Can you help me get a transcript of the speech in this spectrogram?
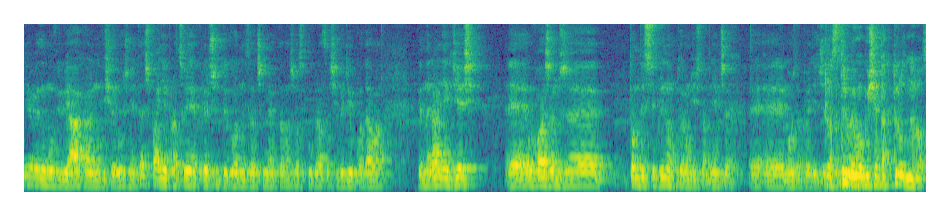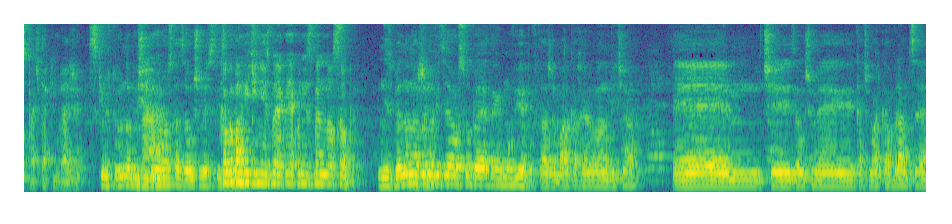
nie będę mówił jak, ale mówi się różnie, też fajnie pracuje w pierwszym tygodniu, zobaczymy jak ta nasza współpraca się będzie układała. Generalnie gdzieś e, uważam, że tą dyscypliną, którą gdzieś tam w Niemczech e, e, można powiedzieć, że To z kim byłoby się tak trudno rozstać w takim razie? z kimś trudno by się Tak. było rozstać, załóżmy z tych Kogo Pan widzi niezbę, jako, jako niezbędne osoby? Niezbędną na pewno widzę osobę, tak jak mówiłem, powtarzam, Marka Hermanowicza, em, czy załóżmy Kaczmarka w bramce,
